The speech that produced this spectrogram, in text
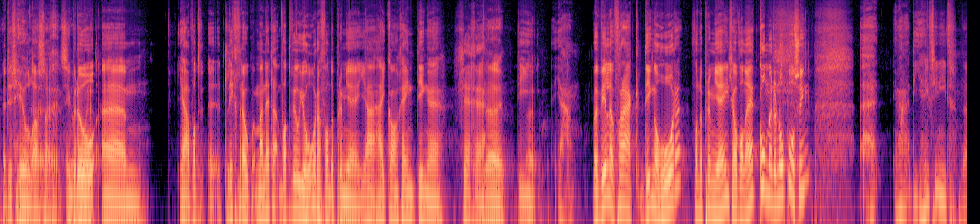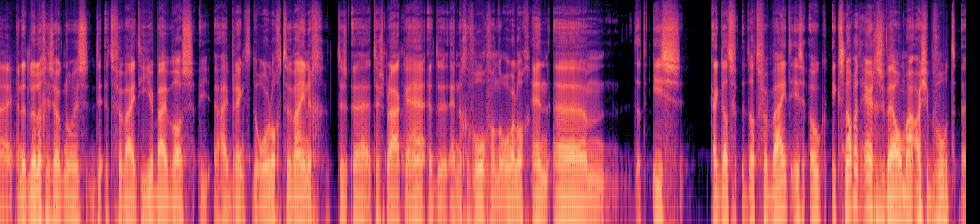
Het is heel lastig. is ik bedoel, ehm, ja, wat, het ligt er ook. Maar net, aan- wat wil je horen van de premier? Ja, hij kan geen dingen zeggen Nee. die. Ja, we willen vaak dingen horen van de premier. Zo van, hè, kom met een oplossing. Eh, ja, die heeft hij niet. Nee, en het lullig is ook nog eens, het verwijt hierbij was, hij brengt de oorlog te weinig te, eh, ter sprake hè, de, en de gevolgen van de oorlog. En ehm, dat is, kijk, dat, dat verwijt is ook, ik snap het ergens wel, maar als je bijvoorbeeld, eh,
